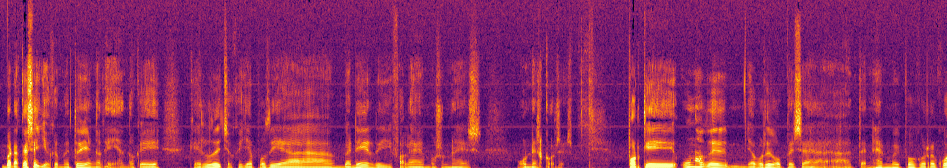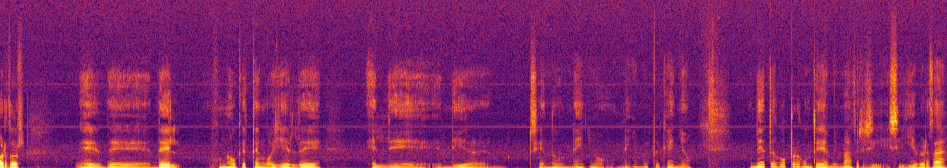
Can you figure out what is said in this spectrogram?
bueno, qué sé yo, que me estoy engañando, que, que lo he dicho, que ya podía venir y falemos unas, unas cosas. Porque uno de, ya os digo, pese a, tener muy pocos recuerdos eh, de, de él, uno que tengo y el de el de, ir siendo un niño, un niño muy pequeño. Un día tengo pregunté a mi madre si, si es verdad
